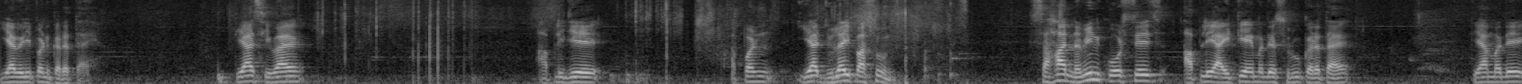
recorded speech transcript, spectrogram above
यावेळी पण करत आहे. त्याशिवाय आपली जे आपण या जुलैपासून सहा नवीन कोर्सेस आपले आय टी आयमध्ये सुरू करत आहे. त्यामध्ये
